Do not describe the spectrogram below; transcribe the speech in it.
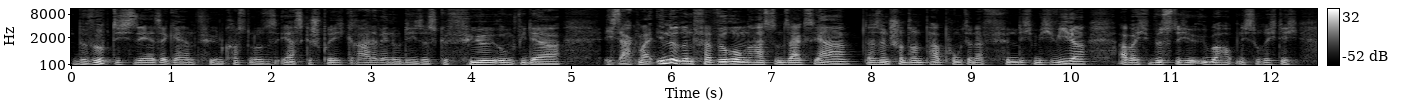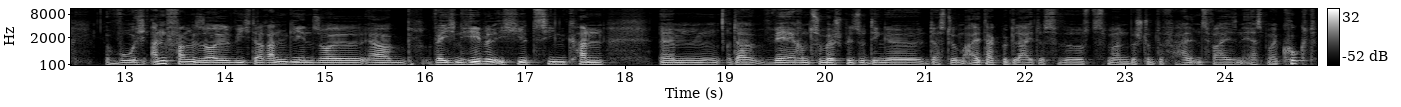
bewirb dich sehr, sehr gern für ein kostenloses Erstgespräch, gerade wenn du dieses Gefühl irgendwie der, ich sag mal, inneren Verwirrung hast und sagst, ja, da sind schon so ein paar Punkte, da finde ich mich wieder, aber ich wüsste hier überhaupt nicht so richtig, wo ich anfangen soll, wie ich da rangehen soll, ja, welchen Hebel ich hier ziehen kann. Ähm, da wären zum Beispiel so Dinge, dass du im Alltag begleitest wirst, dass man bestimmte Verhaltensweisen erstmal guckt,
